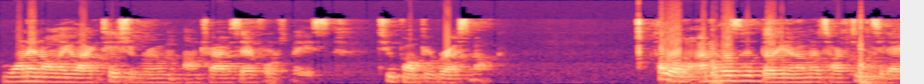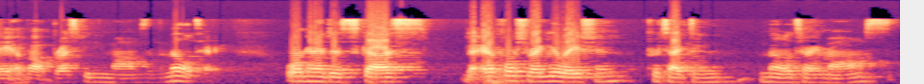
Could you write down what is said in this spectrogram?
one and only lactation room on Travis Air Force Base to pump your breast milk. Hello, I'm Elizabeth Bilyeu. I'm going to talk to you today about breastfeeding moms in the military. We're going to discuss the Air Force regulation protecting military moms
